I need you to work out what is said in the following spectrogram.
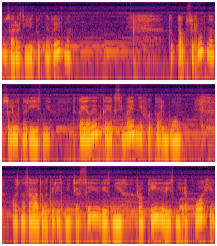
ну зараз її тут не видно. Тобто абсолютно-абсолютно різні. Така ялинка, як сімейний фотоальбом. Можна згадувати різні часи, різні роки, різні епохи.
